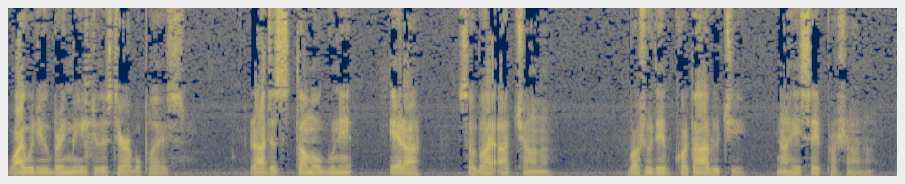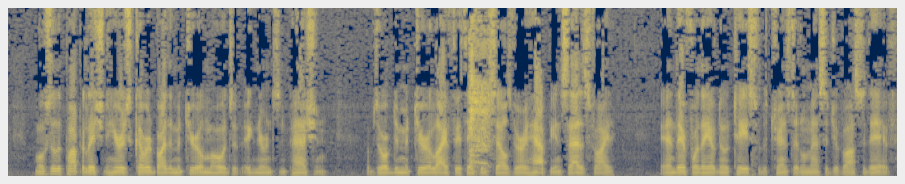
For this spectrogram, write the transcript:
Why would you bring me to this terrible place? Rajas tamo era sabai achana. Vasudev kota ruchi nahe se prashana. Most of the population here is covered by the material modes of ignorance and passion. Absorbed in material life, they think themselves very happy and satisfied, and therefore they have no taste for the transcendental message of Vasudev.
